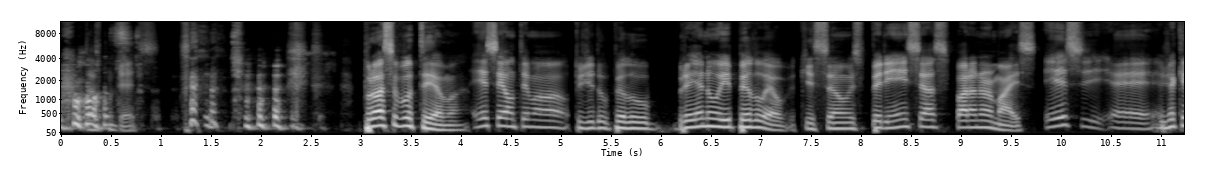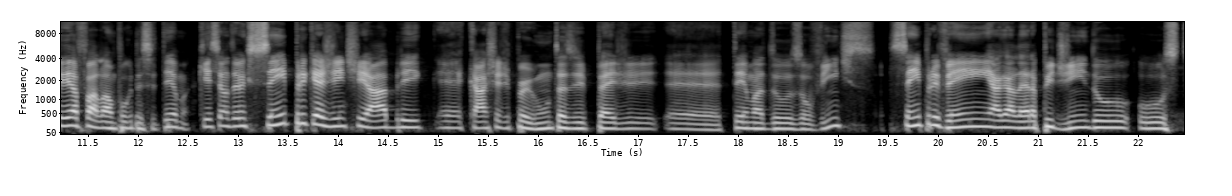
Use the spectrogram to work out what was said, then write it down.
das mulheres. Próximo tema. Esse é um tema pedido pelo Breno e pelo Elvio, que são experiências paranormais. Esse, é, eu já queria falar um pouco desse tema, que esse é um tema que sempre que a gente abre é, caixa de perguntas e pede é, tema dos ouvintes, sempre vem a galera pedindo os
